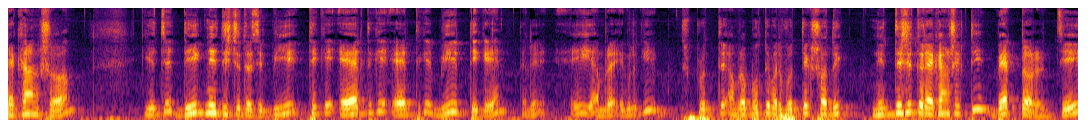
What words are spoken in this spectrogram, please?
রেখাংশ কি হচ্ছে? দিক নির্দিষ্ট হচ্ছে বি থেকে এর দিকে, এর থেকে বির দিকে। তাহলে এই আমরা এগুলো কি প্রত্যেক আমরা বলতে পারি প্রত্যেক সদিক নির্দেশিত রেখাংশ একটি ভেক্টর। যেই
